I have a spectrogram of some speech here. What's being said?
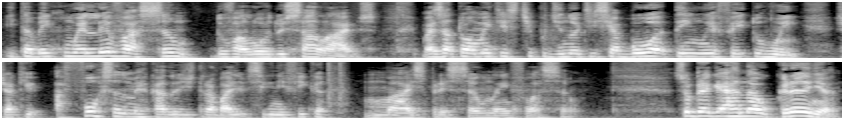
e também com elevação do valor dos salários. Mas atualmente esse tipo de notícia boa tem um efeito ruim, já que a força no mercado de trabalho significa mais pressão na inflação. Sobre a guerra na Ucrânia,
